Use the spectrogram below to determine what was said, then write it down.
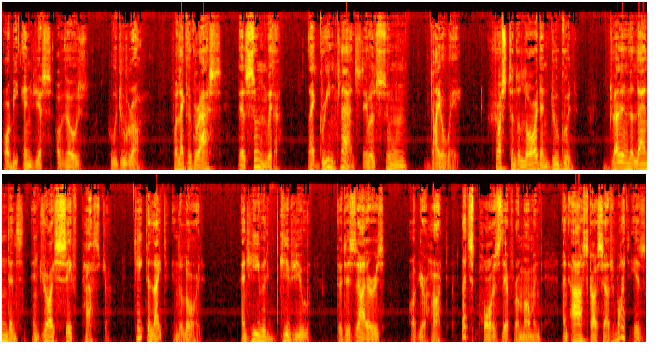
or be envious of those who do wrong. For like the grass, they'll soon wither. Like green plants, they will soon die away. Trust in the Lord and do good. Dwell in the land and enjoy safe pasture. Take delight in the Lord, and he will give you the desires of your heart. Let's pause there for a moment and ask ourselves, what is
